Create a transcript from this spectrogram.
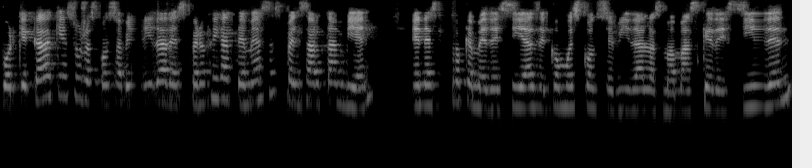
porque cada quien sus responsabilidades, pero fíjate, me haces pensar también en esto que me decías de cómo es concebida las mamás que deciden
